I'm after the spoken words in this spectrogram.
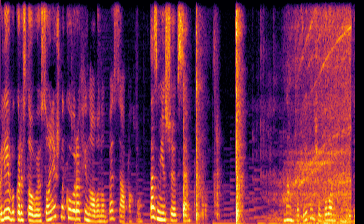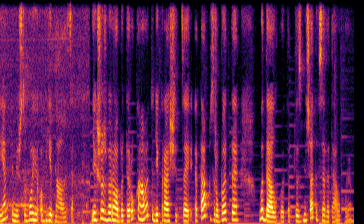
Олію використовую соняшникову рафіновану без запаху та змішую все. Нам потрібно, щоб вологі інгредієнти між собою об'єдналися. Якщо ж ви робите руками, тоді краще цей етап зробити виделкою, тобто змішати все виделкою.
